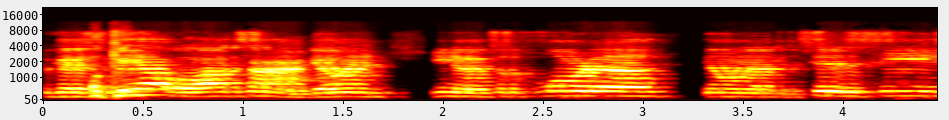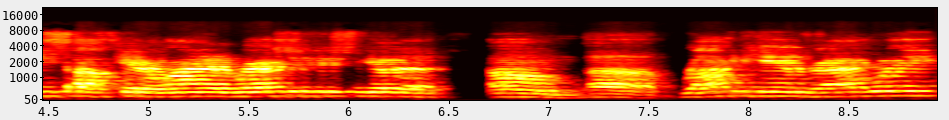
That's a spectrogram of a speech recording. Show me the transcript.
Because okay. we have a lot of time going, you know, to Florida, going up to Tennessee, South Carolina. We're actually fixing to go to um, uh, Rockingham Dragway.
